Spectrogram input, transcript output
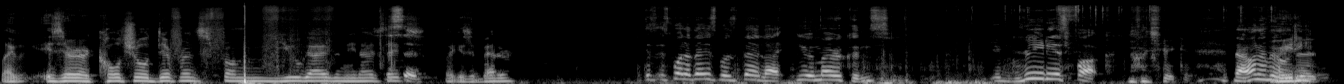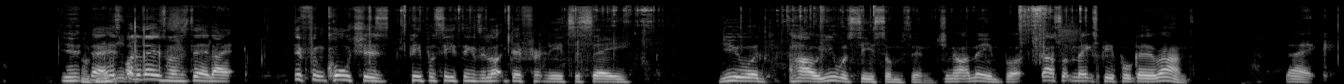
Like, is there a cultural difference from you guys in the United States? Listen. Like, is it better? It's, it's one of those ones there, like you Americans, you're greedy as fuck. No, I'm joking. No, on a real Greedy? note, you, no, it's one of those ones there, like different cultures, people see things a lot differently to say you would how you would see something. Do you know what I mean? But that's what makes people go around. Like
